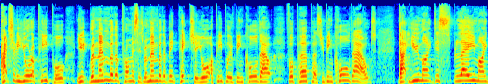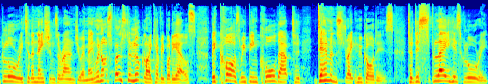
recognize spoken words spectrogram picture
Actually, you're a people, you remember the promises, remember the big picture. You're a people who've been called out for purpose. You've been called out that you might display my glory to the nations around you. Amen. We're not supposed to look like everybody else because we've been called out to demonstrate who God is, to display his glory.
